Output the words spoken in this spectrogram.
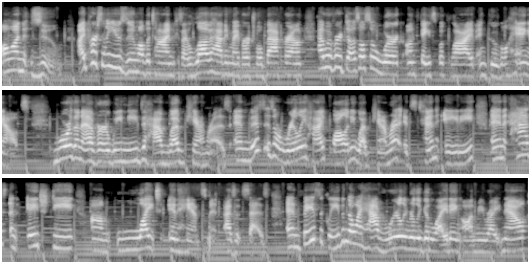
on Zoom. I personally use Zoom all the time because I love having my virtual background. However, it does also work on Facebook Live and Google Hangouts. More than ever, we need to have web cameras. And this is a really high quality web camera. It's 1080 and it has an HD um, light enhancement, as it says. And basically, even though I have really, really good lighting on me right now,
